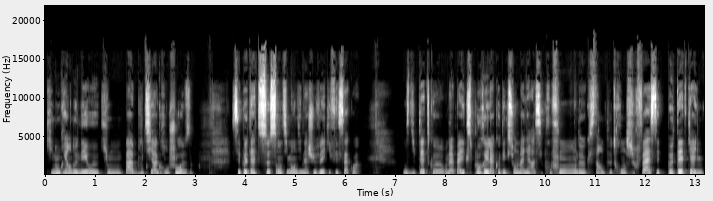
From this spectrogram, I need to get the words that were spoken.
qui n'ont rien donné ou qui n'ont pas abouti à grand chose. C'est peut-être ce sentiment d'inachevé qui fait ça, quoi on se dit peut-être qu'on n'a pas exploré la connexion de manière assez profonde, que c'est un peu trop en surface, et peut-être qu'il y a, une...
